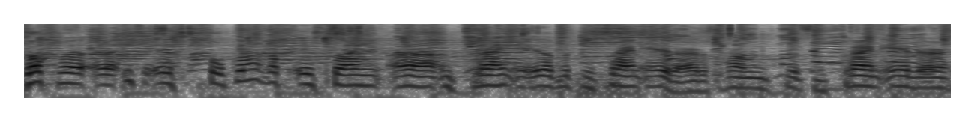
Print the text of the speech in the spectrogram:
dat we uh, iets eerder stoppen. Dat is dan uh, een trein, dat wordt een trein eerder. We gaan met een trein eerder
